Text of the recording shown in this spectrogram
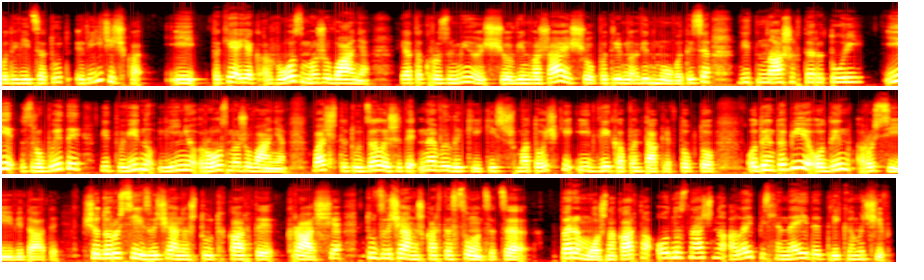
подивіться, тут річечка. І таке як розмежування. Я так розумію, що він вважає, що потрібно відмовитися від наших територій і зробити відповідну лінію розмежування. Бачите, тут залишити невеликі якісь шматочки і двіка пентаклів, тобто один тобі, один Росії віддати. Щодо Росії, звичайно ж, тут карти краще. Тут, звичайно ж, карта Сонця це. Переможна карта однозначно, але й після неї йде трійка мечів.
